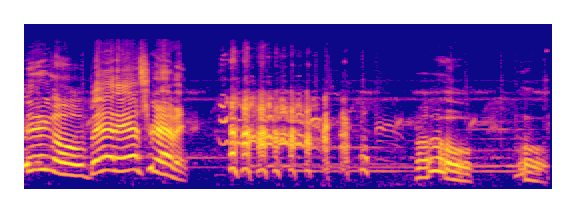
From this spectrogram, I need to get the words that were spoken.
big old badass rabbit. oh, oh.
